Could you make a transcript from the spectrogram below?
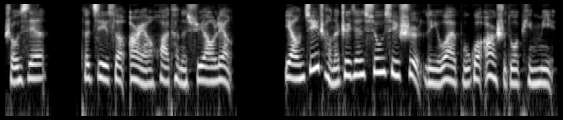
首先，他计算二氧化碳的需要量。养鸡场的这间休息室里外不过二十多平米，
